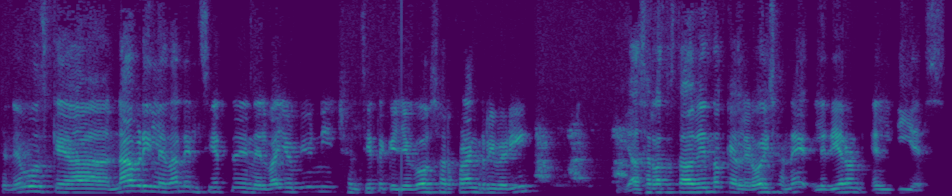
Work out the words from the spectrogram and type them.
Tenemos que a Nabri le dan el 7 en el Bayern Múnich, el 7 que llegó Sir Frank Ribery. Y hace rato estaba viendo que al Leroy Sané le dieron el 10.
